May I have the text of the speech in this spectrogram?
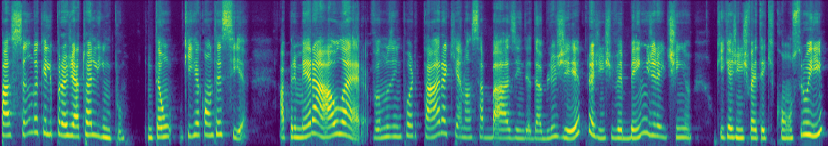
passando aquele projeto a limpo. Então, o que, que acontecia? A primeira aula era: vamos importar aqui a nossa base em DWG para a gente ver bem direitinho o que, que a gente vai ter que construir.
